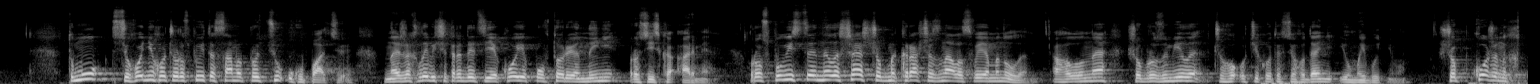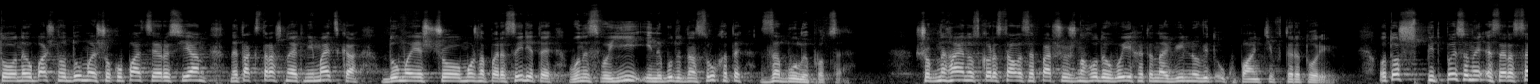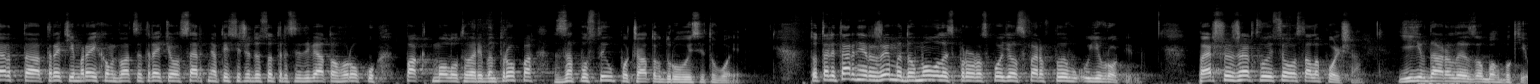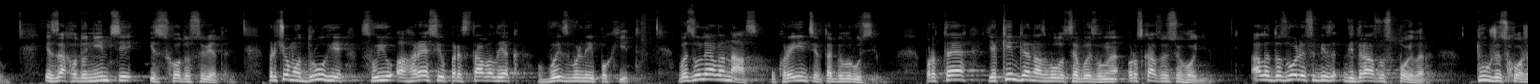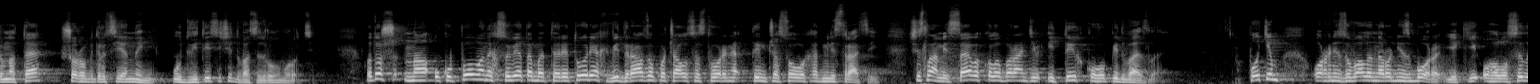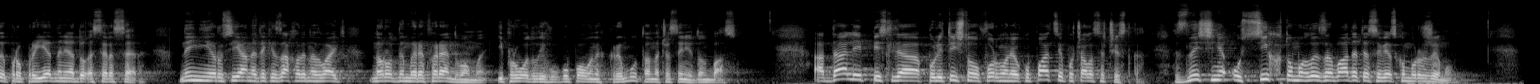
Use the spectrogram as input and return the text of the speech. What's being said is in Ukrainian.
Тому сьогодні хочу розповісти саме про цю окупацію, найжахливіші традиції якої повторює нині російська армія. Розповісти не лише, щоб ми краще знали своє минуле, а головне, щоб розуміли, чого очікувати в сьогоденні і в майбутньому. Щоб кожен, хто необачно думає, що окупація росіян не так страшна, як німецька, думає, що можна пересидіти, вони свої і не будуть нас рухати, забули про це. Щоб негайно скористалися першою ж нагодою виїхати на вільну від окупантів територію. Отож, підписаний СРСР та Третім рейхом 23 серпня 1939 року пакт Молотова Ріббентропа запустив початок Другої світової. Тоталітарні режими домовились про розподіл сфер впливу у Європі. Першою жертвою цього стала Польща. Її вдарили з обох боків: із заходу німці, і з сходу совєти. Причому другі свою агресію представили як визвольний похід. Визволяли нас, українців та білорусів. Про те, яким для нас було це визволення, розказую сьогодні. Але дозволю собі відразу спойлер: дуже схожим на те, що робить Росія нині у 2022 році. Отож, на окупованих совєтами територіях відразу почалося створення тимчасових адміністрацій, числа місцевих колаборантів і тих, кого підвезли. Потім організували народні збори, які оголосили про приєднання до СРСР. Нині росіяни такі заходи називають народними референдумами і проводили їх в окупованих Криму та на частині Донбасу. А далі, після політичного оформлення окупації, почалася чистка: знищення усіх, хто могли завадити совєтському режиму.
